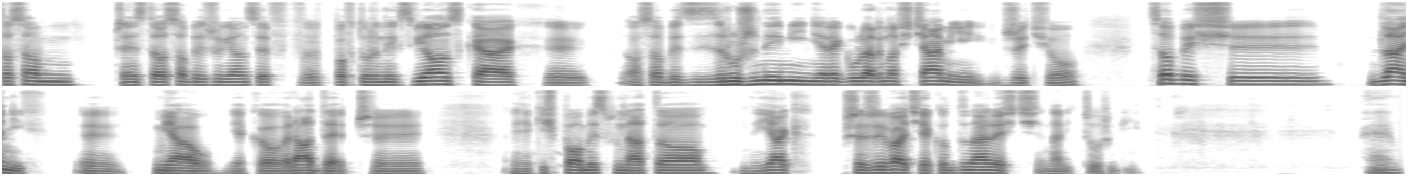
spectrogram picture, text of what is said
To są często osoby żyjące w powtórnych związkach, osoby z różnymi nieregularnościami w życiu. Co byś dla nich miał jako radę, czy jakiś pomysł na to, jak przeżywać, jak odnaleźć się na liturgii? E,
